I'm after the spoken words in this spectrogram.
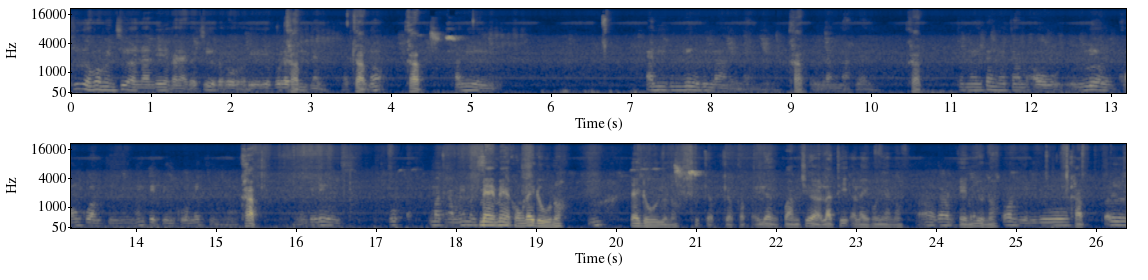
ชื่อว่ามันเชื่อนั่นได้ก็ได้ก็เชื่อก็โอ้ดีดีคนละครับที่นั่นครับเนาะครับ อันนี้ อันนี้เพิ่งเรื่องขึ้นมาเลยนะครับลังหนักเลยครับทำไมต้องมาทำเอาเรื่องของความจริงให้ไปเป็นความไม่จริงนะครับ มันเป็นเรื่องพวกมาทำให้มันแม่แม่คงได้ดูเนาะอืมได้ดูอยู่เนาะที่เกี่ยวเกี่ยวกับไอ้เรื่องความเชื่อลัทธิอะไรพวกเนี้ยเนาะเออก็เห็นอยู่เนาะก็เห็นอยู่ครับก็เออ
